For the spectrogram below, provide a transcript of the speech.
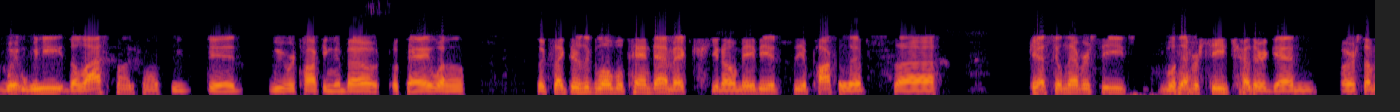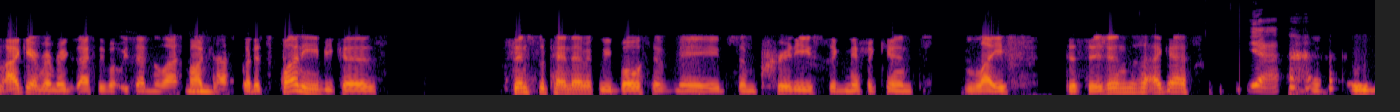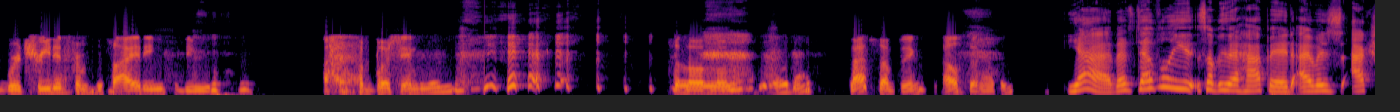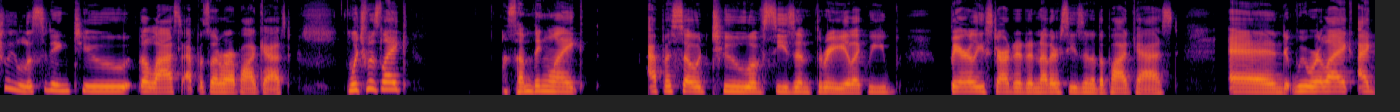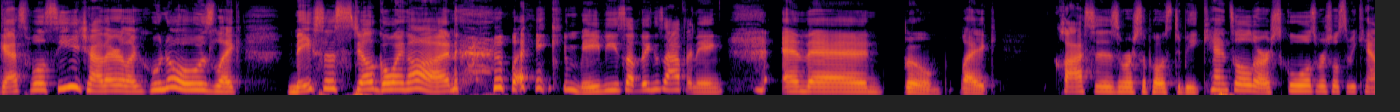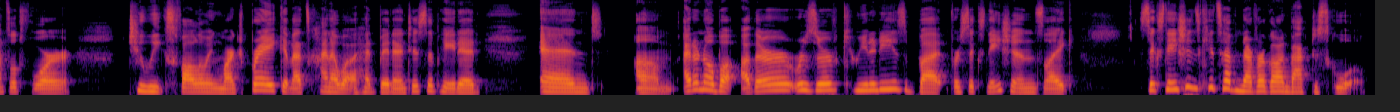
We, we the last podcast we did, we were talking about okay, well, looks like there's a global pandemic. You know, maybe it's the apocalypse. Uh, guess you'll never see we'll never see each other again, or some. I can't remember exactly what we said in the last Mhm. podcast, but it's funny because since the pandemic, we both have made some pretty significant life decisions. I guess Yeah. we were treated from society to be a bush Indian. So you know, that's, that's something else that happened. Yeah, that's definitely something that happened. I was actually listening to the last episode of our podcast, which was like something like episode two of season three. Like we barely started another season of the podcast. And we were like, I guess we'll see each other. Like, who knows? Like, NASA's still going on. like, maybe something's happening. And then, boom, like, classes were supposed to be canceled or schools were supposed to be canceled for two weeks following March break. And that's kind of what had been anticipated. And um, I don't know about other reserve communities, but for Six Nations, like Six Nations kids have never gone back to school.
